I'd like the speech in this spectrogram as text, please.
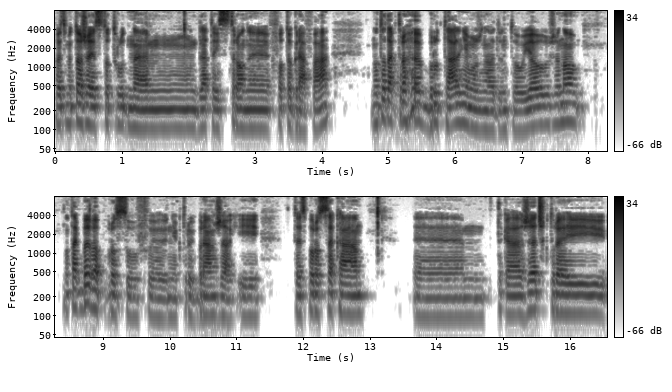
Powiedzmy to, że jest to trudne mm, dla tej strony fotografa, no to tak trochę brutalnie można nawet bym to ujął, że no, no tak bywa po prostu w niektórych branżach i to jest po prostu taka taka rzecz, której,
